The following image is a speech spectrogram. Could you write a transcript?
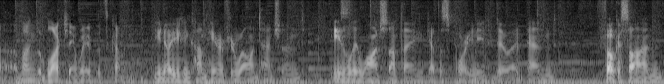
uh, among the blockchain wave that's coming. You know you can come here if you're well-intentioned, easily launch something, get the support you need to do it, and focus on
